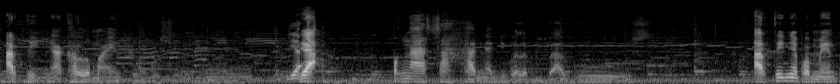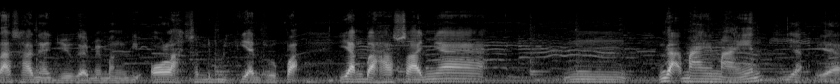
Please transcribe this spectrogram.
Artinya kalau main sungguh-sungguh, Ya. ya pengasahannya juga lebih bagus. Artinya pementasannya juga memang diolah sedemikian rupa yang bahasanya hmm, nggak main-main Iya, ya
